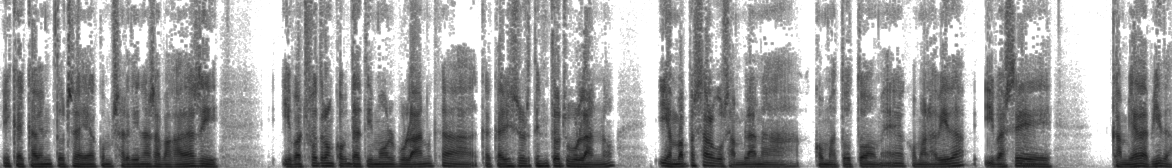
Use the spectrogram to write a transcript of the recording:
i que acabem tots allà com sardines a vegades i, i vaig fotre un cop de timó al volant que, que quasi sortim tots volant, no? I em va passar alguna semblant a, com a tot home, eh, com a la vida, i va ser canviar de vida.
